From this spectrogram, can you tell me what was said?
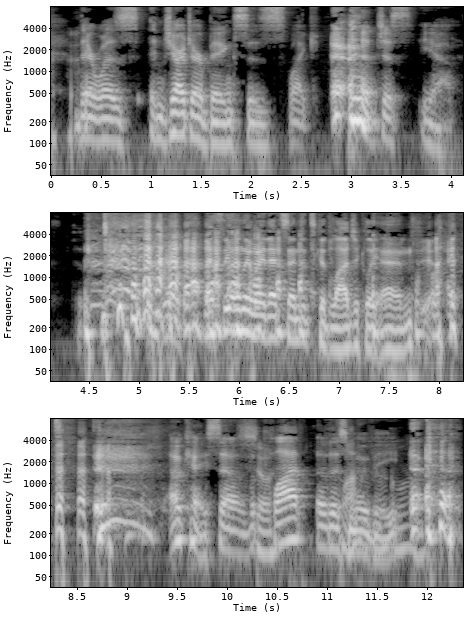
there was and Jar Jar Binks is like just yeah. That's the only way that sentence could logically end. Okay, so the So- plot of this Plot movie.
